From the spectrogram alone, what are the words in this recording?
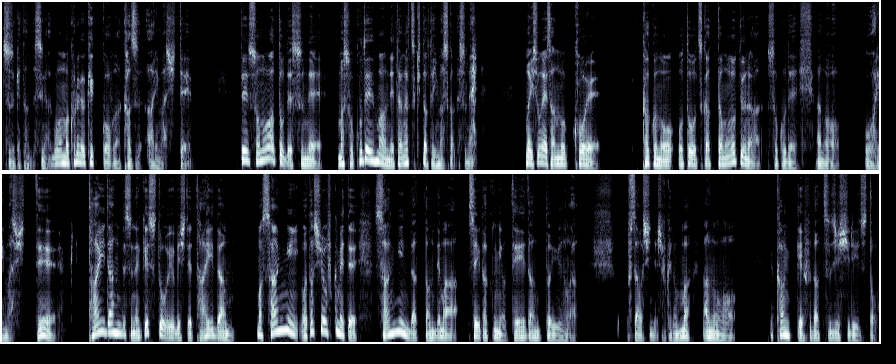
続けたんですが、まあ、これが結構な数ありまして。で、その後ですね、まあ、そこでまあネタが尽きたと言いますかですね。まあ、磯貝さんの声、過去の音を使ったものというのはそこで、あの、終わりまして、対談ですね。ゲストをお呼びして対談。まあ、3人、私を含めて3人だったんで、まあ、正確には定談というのがふさわしいんでしょうけど、まあ、あの、関係札辻シリーズと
